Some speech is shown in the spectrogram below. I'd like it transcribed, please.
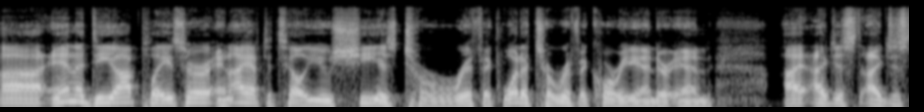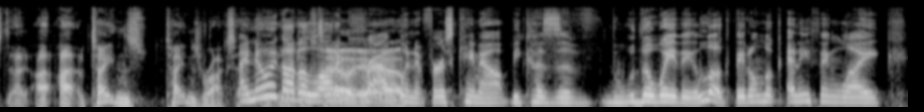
Uh, Anna Diop plays her, and I have to tell you, she is terrific. What a terrific Koriand'r, and I, I just, I just, I, I, Titans, Titans rocks. I know it got a lot tell, of crap yeah. when it first came out because of the the way they look. They don't look anything like.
